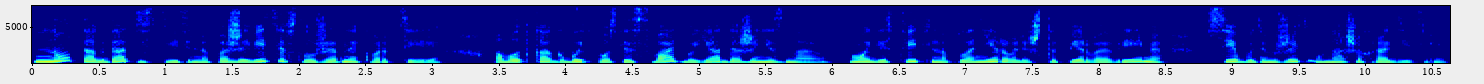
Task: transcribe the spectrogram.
«Ну, тогда действительно поживите в служебной квартире. А вот как быть после свадьбы, я даже не знаю. Мы действительно планировали, что первое время все будем жить у наших родителей.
